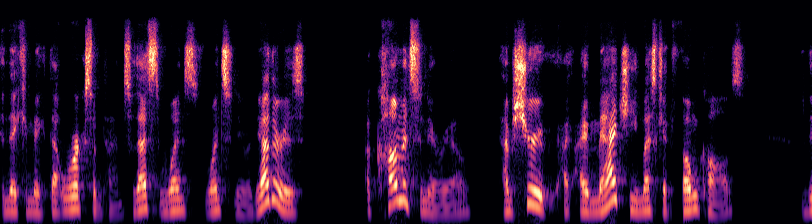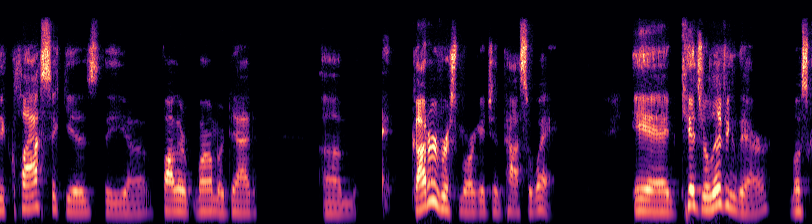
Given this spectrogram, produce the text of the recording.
and they can make that work sometimes. So that's one one scenario. The other is a common scenario. I'm sure I, I imagine you must get phone calls. The classic is the uh, father, mom, or dad um, got a reverse mortgage and pass away, and kids are living there. Most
